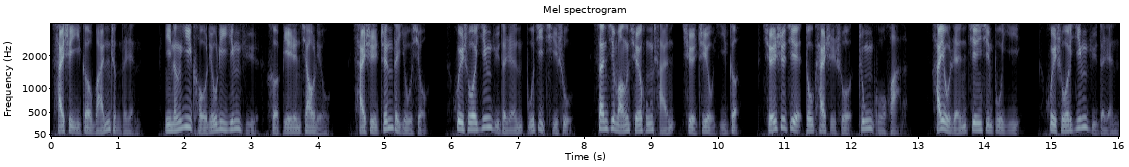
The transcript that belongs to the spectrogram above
才是一个完整的人。你能一口流利英语和别人交流，才是真的优秀。会说英语的人不计其数，三金王全红婵却只有一个。全世界都开始说中国话了，还有人坚信不疑，会说英语的人。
